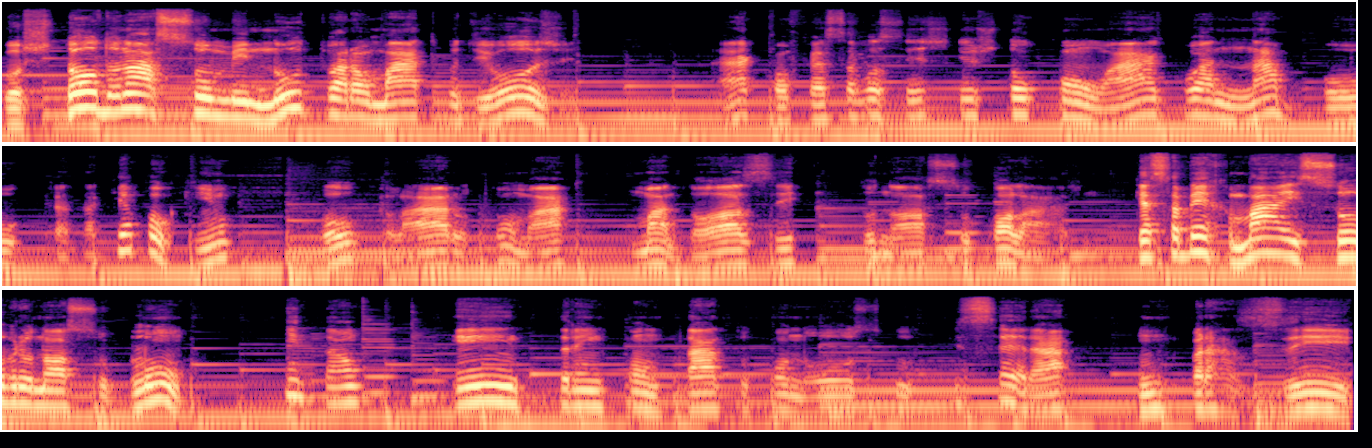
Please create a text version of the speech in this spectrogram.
gostou do nosso minuto aromático de hoje? Ah, confesso a vocês que eu estou com água na boca. Daqui a pouquinho vou, claro, tomar uma dose do nosso colágeno. Quer saber mais sobre o nosso Bloom? Então, entre em contato conosco e será um prazer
